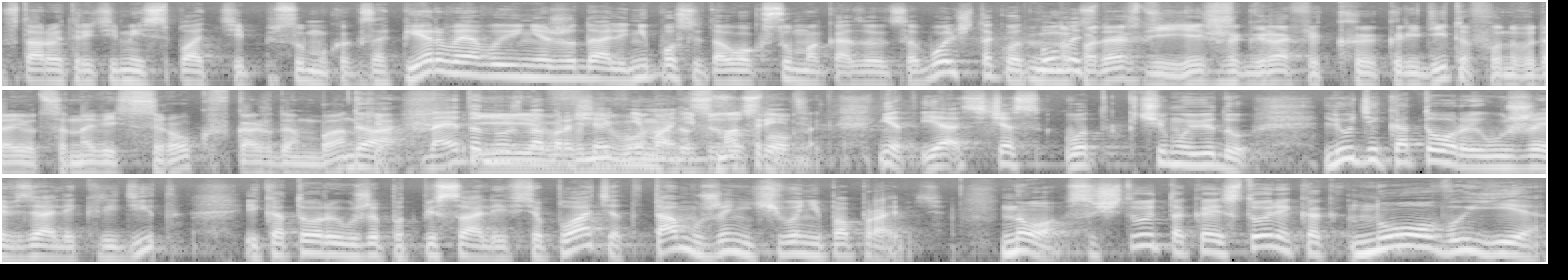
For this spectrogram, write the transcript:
второй, третий месяц платите сумму, как за первый, а вы и не ожидали. Не после того, как сумма оказывается больше. Так вот, Ну полностью... подожди, есть же график кредитов, он выдается на весь срок в каждом банке. Да, на это нужно обращать внимание, смотреть. безусловно. Нет, я сейчас вот к чему веду. Люди, которые уже взяли кредит и которые уже подписали и все платят, там уже ничего не поправить. Но существует такая история, как новые,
